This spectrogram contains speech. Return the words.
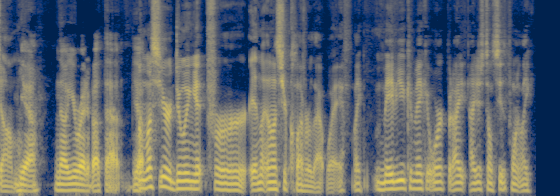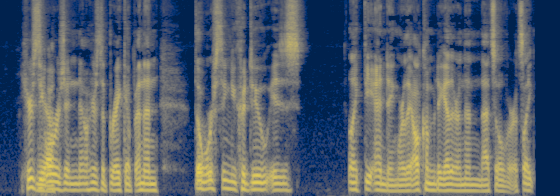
dumb. Yeah. No, you're right about that. Yeah. unless you're doing it for unless you're clever that way like maybe you can make it work but i i just don't see the point like here's the Yeah. origin now here's the breakup and then the worst thing you could do is like the ending where they all come together and then that's over it's like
